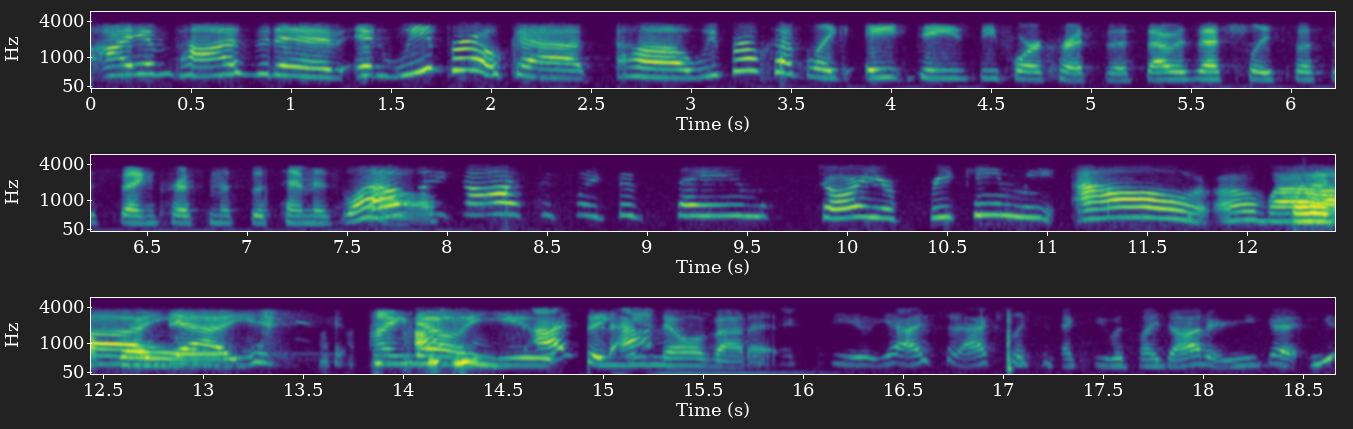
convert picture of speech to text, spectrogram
I am positive. And we broke up. Uh we broke up like eight days before Christmas. I was actually supposed to spend Christmas with him as well. Oh my gosh, it's like the same story. You're freaking me out. Oh wow. Uh, yeah, you, I know you. I so should you know about it. connect You. Yeah, I should actually connect you with my daughter. You get you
